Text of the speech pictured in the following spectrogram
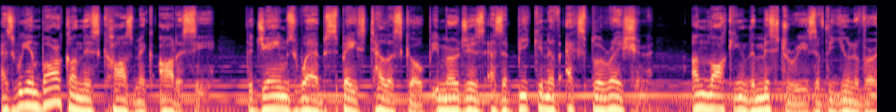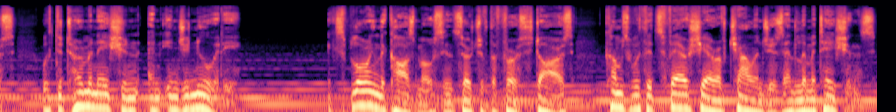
As we embark on this cosmic odyssey, the James Webb Space Telescope emerges as a beacon of exploration, unlocking the mysteries of the universe with determination and ingenuity. Exploring the cosmos in search of the first stars comes with its fair share of challenges and limitations.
